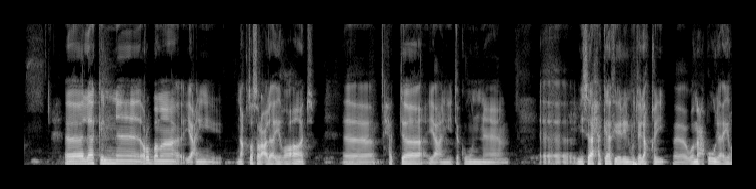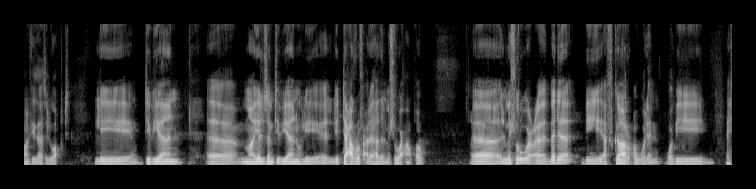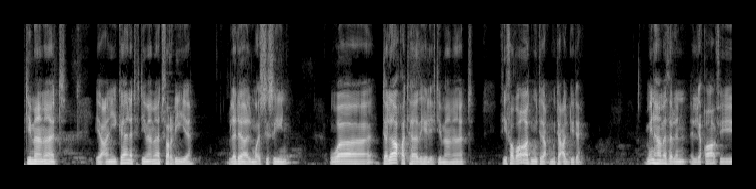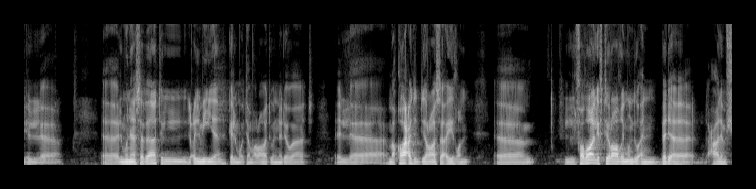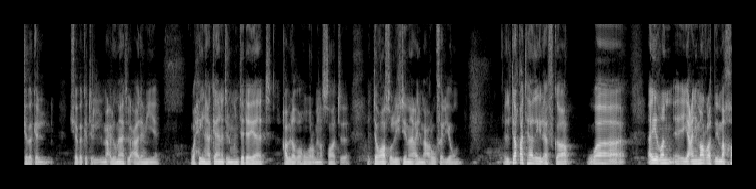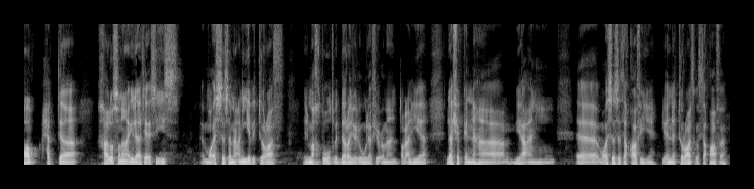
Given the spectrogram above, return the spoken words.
لكن ربما يعني نقتصر على إضاءات. حتى يعني تكون مساحة كافية للمتلقي ومعقولة أيضا في ذات الوقت لتبيان ما يلزم تبيانه للتعرف على هذا المشروع عن قرب. المشروع بدأ بأفكار أولا وباهتمامات يعني كانت اهتمامات فردية لدى المؤسسين. وتلاقت هذه الاهتمامات في فضاءات متعددة. منها مثلا اللقاء في المناسبات العلمية كالمؤتمرات والندوات مقاعد الدراسة أيضا الفضاء الافتراضي منذ أن بدأ عالم الشبكة شبكة المعلومات العالمية وحينها كانت المنتديات قبل ظهور منصات التواصل الاجتماعي المعروفة اليوم. التقت هذه الأفكار وأيضا يعني مرت بمخاض حتى خلصنا إلى تأسيس مؤسسة معنية بالتراث المخطوط بالدرجة الأولى في عمان. طبعا هي لا شك أنها يعني آه، مؤسسة ثقافية لأن التراث والثقافة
